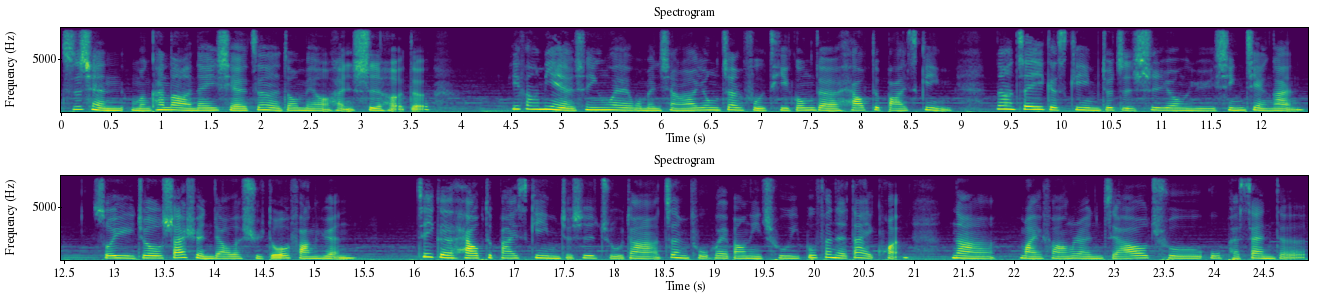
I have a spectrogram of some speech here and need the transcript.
之前我们看到的那一些真的都没有很适合的。一方面也是因为我们想要用政府提供的 Help to Buy Scheme，那这一个 Scheme 就只适用于新建案，所以就筛选掉了许多房源。这个 Help to Buy Scheme 就是主打政府会帮你出一部分的贷款，那买房人只要出五 percent 的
